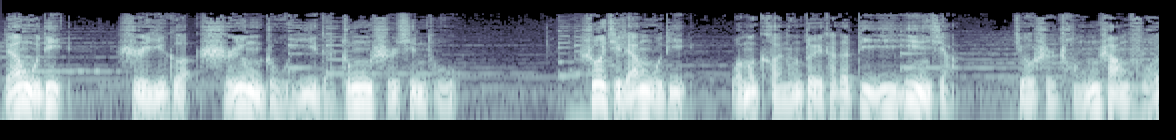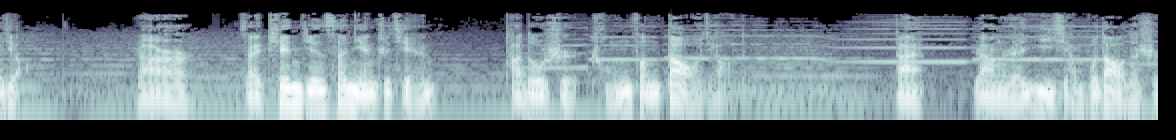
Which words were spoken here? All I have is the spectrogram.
梁武帝是一个实用主义的忠实信徒。说起梁武帝，我们可能对他的第一印象就是崇尚佛教。然而，在天监三年之前，他都是崇奉道教的。但让人意想不到的是。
